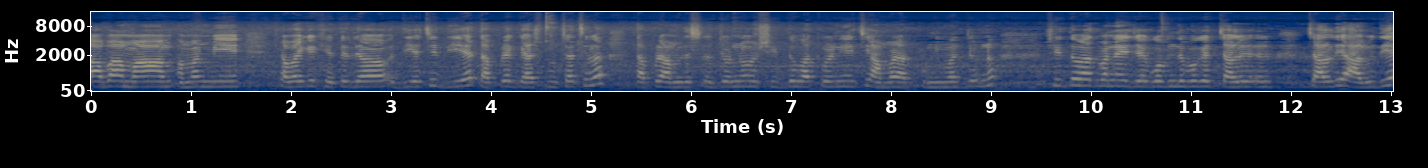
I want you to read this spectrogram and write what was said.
বাবা, মা, আমার মেয়ে সবাইকে খেতে দেওয়া, দিয়েছি, দিয়ে তারপরে গ্যাস মোছা ছিল। তারপরে আমাদের জন্য সিদ্ধ ভাত করে নিয়েছি, আমার আর পূর্ণিমার জন্য। সিদ্ধ ভাত মানে যে গোবিন্দভোগের চালের, চাল দিয়ে আলু দিয়ে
